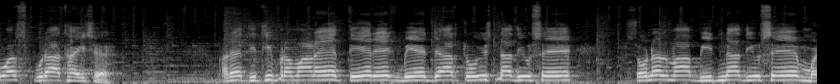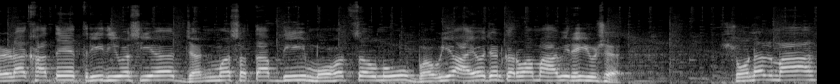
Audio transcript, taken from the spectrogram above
વર્ષ પૂરા થાય છે. અને તિથિ પ્રમાણે તેર એક બે હજાર ચોવીસના દિવસે સોનલમાં બીજના દિવસે મરડા ખાતે ત્રિદિવસીય જન્મ શતાબ્દી મહોત્સવનું ભવ્ય આયોજન કરવામાં આવી રહ્યું છે. સોનલમાં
